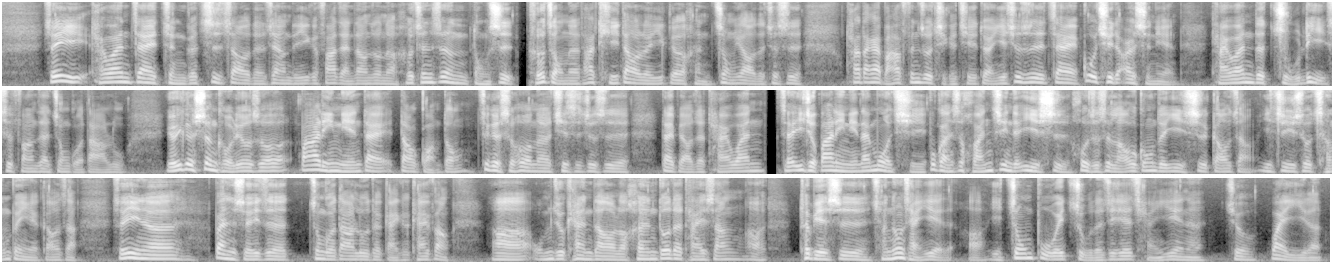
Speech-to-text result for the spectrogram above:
所以台湾在整个制造的这样的一个发展当中呢，何春盛董事何总呢，他提到了一个很重要的，就是他大概把它分作几个阶段，也就是在过去的二十年，台湾的主力是放在中国大陆。有一个顺口溜说：“八零年代到广东，这个时候呢，其实就是代表着台湾在一九八零年代末期，不管是环境的意识，或者是劳工的意识高涨，以至于说成本也高涨。所以呢，伴随着中国大陆的改革开放啊，我们就看到了很多的台商啊，特别是传统产业的啊，以中部为主的这些产业呢，就外移了。”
